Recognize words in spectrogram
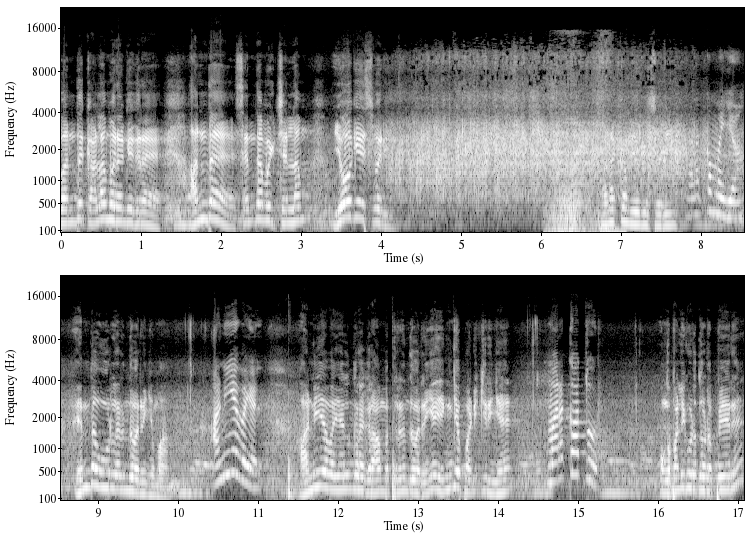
வந்து களமிறங்குகிற அந்த செந்தமிழ் செல்லம் யோகேஸ்வரி. வணக்கம் யோகேஸ்வரி. வணக்கம் ஐயா. எந்த ஊர்ல இருந்து வர்றீங்கம்மா? அணியவயல். அணியவயல்ங்கிற கிராமத்துல இருந்து வர்றீங்க. எங்க படிக்கிறீங்க? மரக்காத்தூர். உங்க பள்ளிக்கூடத்தோட பேரு?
